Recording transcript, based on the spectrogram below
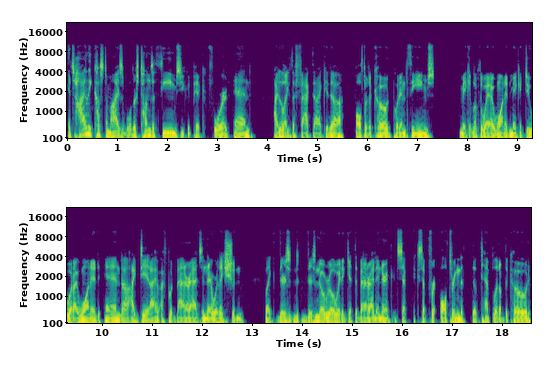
it's highly customizable. There's tons of themes you could pick for it, and I like the fact that I could uh, alter the code, put in themes, make it look the way I wanted, make it do what I wanted, and uh, I did. I, have put banner ads in there where they shouldn't like there's there's no real way to get the banner ad in there except except for altering the, the template of the code.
